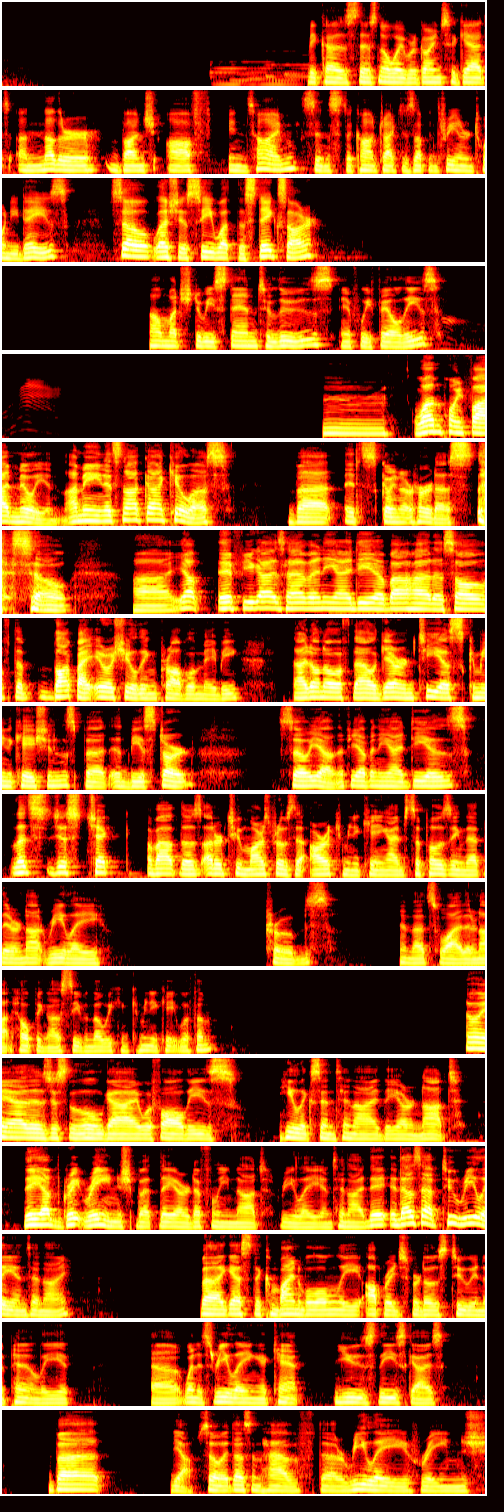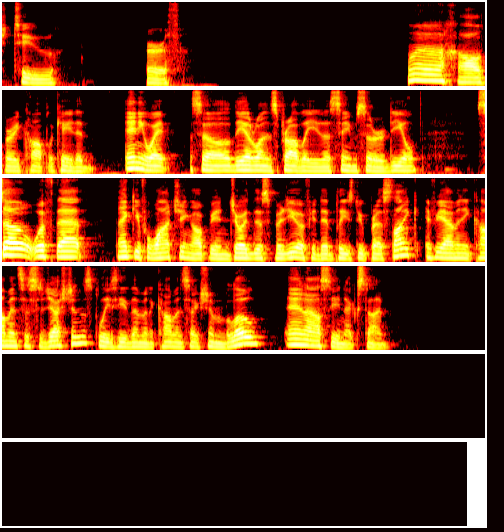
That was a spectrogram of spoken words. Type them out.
because there's no way we're going to get another bunch off in time since the contract is up in 320 days. So let's just see what the stakes are. How much do we stand to lose if we fail these? Hmm, 1.5 million. I mean, it's not gonna kill us, but it's going to hurt us. so uh, yep, if you guys have any idea about how to solve the block by aero shielding problem, maybe. I don't know if that'll guarantee us communications, but it'd be a start. So yeah, if you have any ideas, let's just check about those other two Mars probes that are communicating. I'm supposing that they're not relay probes, and that's why they're not helping us, even though we can communicate with them. Oh yeah, there's just a little guy with all these helix antennae. They are not... They have great range, but they are definitely not relay antennae. They, it does have two relay antennae, but I guess the combinable only operates for those two independently. It, uh, when it's relaying, it can't use these guys. But yeah, so it doesn't have the relay range to Earth. Well, all very complicated. Anyway, so the other one is probably the same sort of deal. So with that, thank you for watching. I hope you enjoyed this video. If you did, please do press like. If you have any comments or suggestions, please leave them in the comment section below. And I'll see you next time.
